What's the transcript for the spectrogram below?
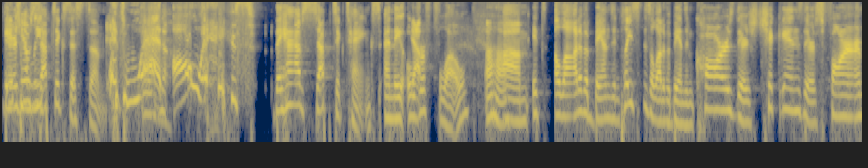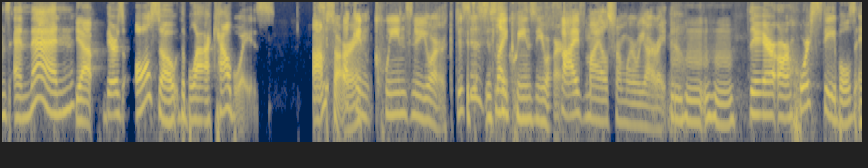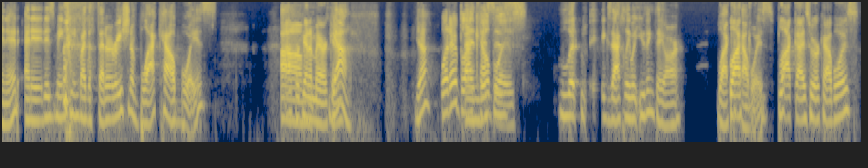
there's no leave. septic system. It's wet no- always. They have septic tanks and they Yep. overflow. Uh huh. Um, it's a lot of abandoned places, a lot of abandoned cars. There's chickens, there's farms, and then yeah. there's also the Black Cowboys. I'm This is sorry. Fucking Queens, New York. This It's, is this like is Queens, New York. five miles from where we are right now. Mm-hmm, mm-hmm. There are horse stables in it, and it is maintained by the Federation of Black Cowboys. Um, African American. Yeah, yeah. What are black And cowboys? is Lit- exactly what you think they are. Black, Black- Cowboys. Black guys who are cowboys.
